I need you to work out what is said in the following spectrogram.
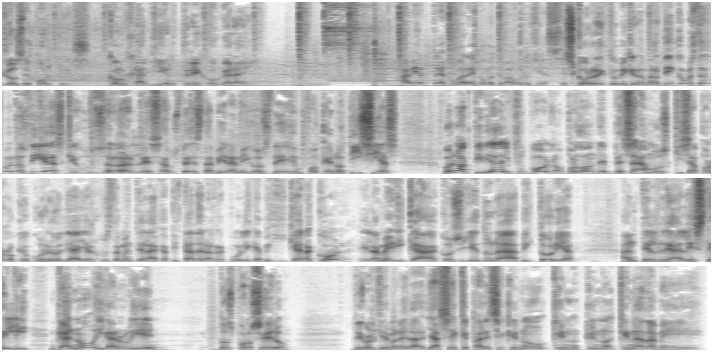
Los deportes con Javier Trejo Garay. Javier Trejo Garay, ¿cómo te va? Buenos días. Es correcto, mi querido Martín. ¿Cómo estás? Buenos días. Qué gusto saludarles a ustedes también, amigos de Enfoque Noticias. Bueno, actividad del fútbol, ¿no? ¿Por dónde empezamos? Quizá por lo que ocurrió el día de ayer justamente en la capital de la República Mexicana con el América consiguiendo una victoria ante el Real Estelí. Ganó y ganó bien, 2 por 0. De cualquier manera, ya sé que parece que no, que, que, que nada me,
